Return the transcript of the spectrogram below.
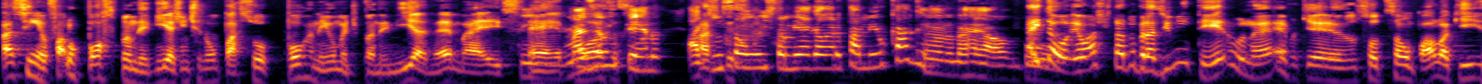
assim, eu falo pós-pandemia, a gente não passou porra nenhuma de pandemia, né? Mas. Sim, é, mas eu pós- entendo. Aqui em São pessoas- Luís também a galera tá meio cagando, na real. É, Então, eu acho que tá no Brasil inteiro, né? Porque eu sou de São Paulo, aqui,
